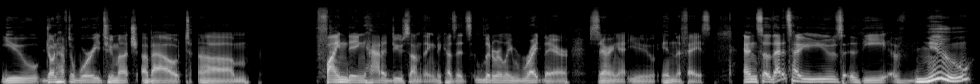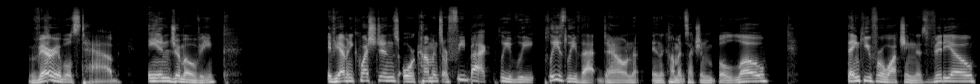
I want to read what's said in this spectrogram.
you don't have to worry too much about um, finding how to do something because it's literally right there staring at you in the face. And so that is how you use the new variables tab in Jamovi. If you have any questions or comments or feedback, please leave, please leave that down in the comment section below. Thank you for watching this video.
